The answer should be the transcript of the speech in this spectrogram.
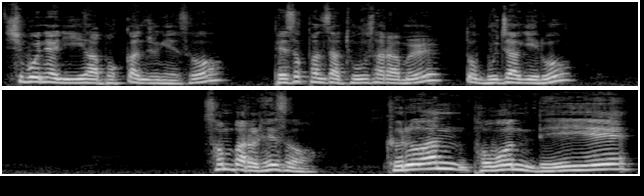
15년 이하 법관 중에서 배석판사 두 사람을 또 무작위로 선발을 해서 그러한 법원 내에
